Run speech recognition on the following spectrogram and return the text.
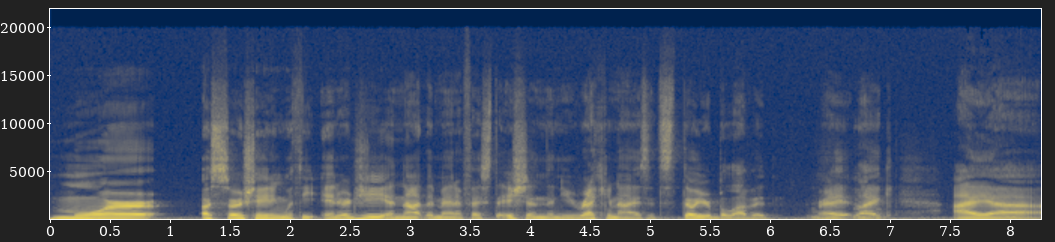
more associating with the energy and not the manifestation, then you recognize it's still your beloved, right? Like, I, uh,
